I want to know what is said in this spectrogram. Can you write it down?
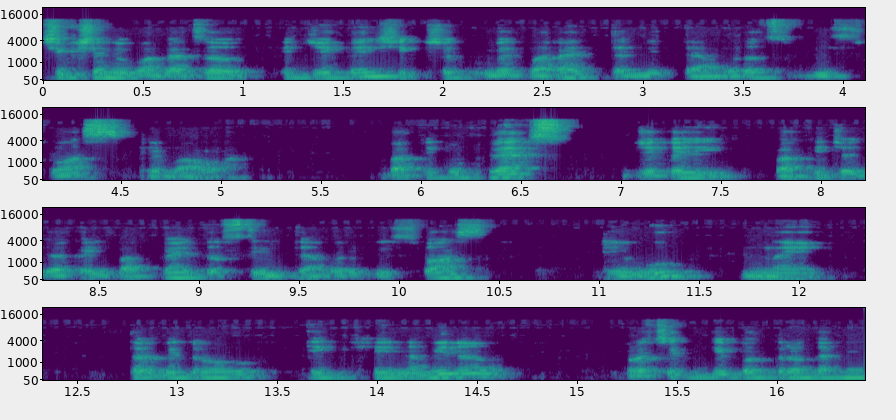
शिक्षण विभागाचं की जे काही शिक्षक उमेदवार आहेत त्यांनी त्यावरच विश्वास ठेवावा. बाकी कुठल्याच जे काही बाकीच्या ज्या काही बातम्या येत असतील त्यावर विश्वास ठेवू नये. तर मित्र एक हे नवीन प्रसिद्धी पत्रक आहे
